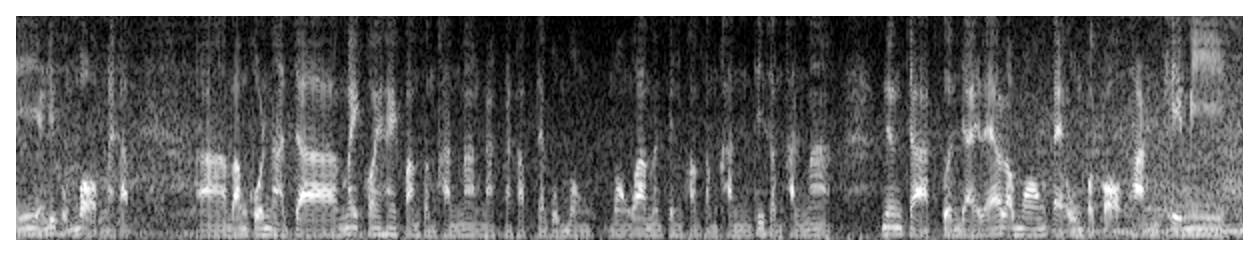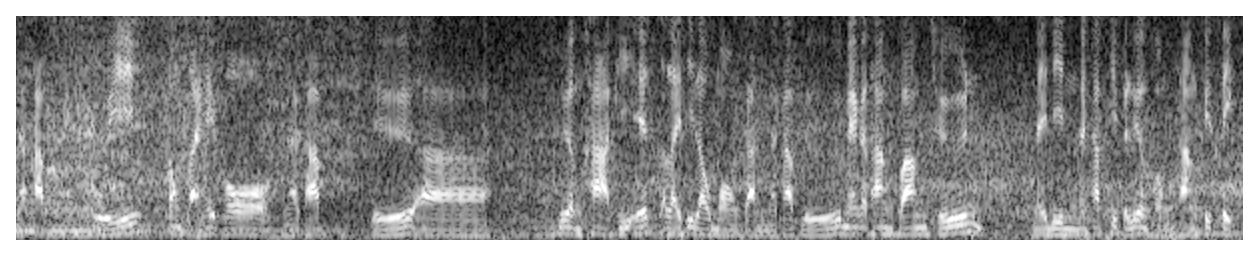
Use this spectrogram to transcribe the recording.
นี้อย่างที่ผมบอกนะครับาบางคนอาจจะไม่ค่อยให้ความสำคัญมากนักนะครับ แต่ผมมองมองว่ามันเป็นความสำคัญที่สำคัญมาก เนื่องจากส่วนใหญ่แล้วเรามองแต่องค์ประกอบทางเคมีนะครับ ปุ๋ยต้องใส่ให้พอนะครับ หรืออเรื่องค่า pH อะไรที่เรามองกันนะครับ หรือแม้กระทั่งความชื้นในดินนะครับที่เป็นเรื่องของทางฟิสิกส์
